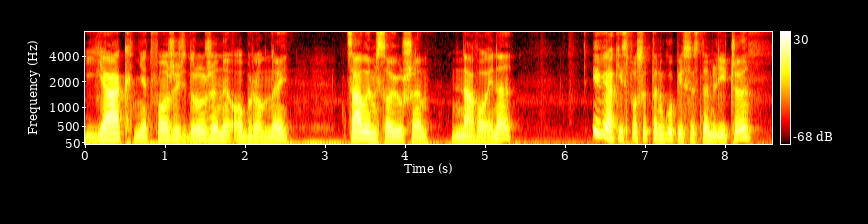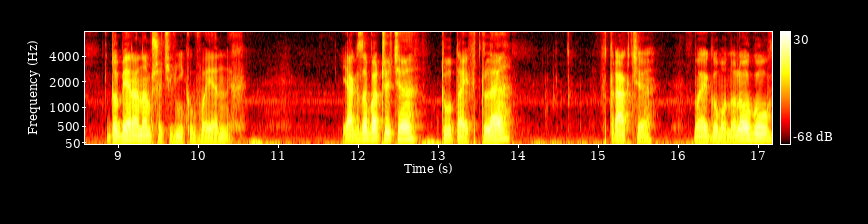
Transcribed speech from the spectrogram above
jak nie tworzyć drużyny obronnej całym sojuszem na wojnę i w jaki sposób ten głupi system liczy, dobiera nam przeciwników wojennych. Jak zobaczycie tutaj w tle, w trakcie mojego monologu,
